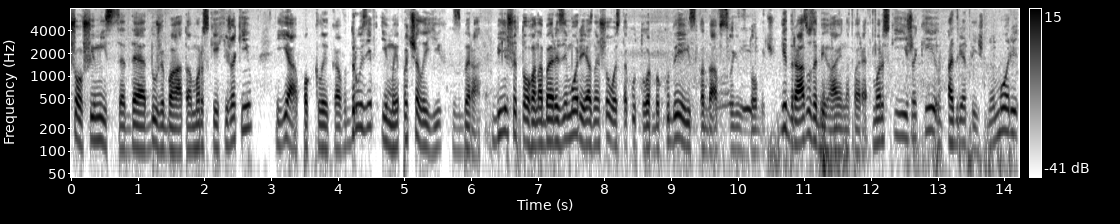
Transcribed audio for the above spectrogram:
Знайшовши місце, де дуже багато морських їжаків, я покликав друзів, і ми почали їх збирати. Більше того, на березі моря я знайшов ось таку торбу, куди я і складав свою здобич. Відразу забігаю наперед. Морські їжаки в Адріатичному морі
